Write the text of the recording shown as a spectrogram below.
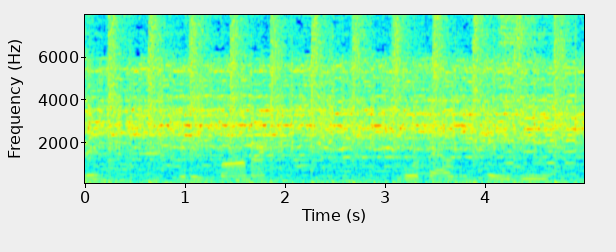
trailer with his bomber, 4,000 kg.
